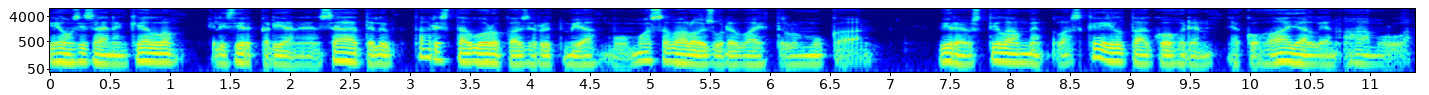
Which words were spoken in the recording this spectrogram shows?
Kehon sisäinen kello eli sirkkadianinen säätely tahdistaa vuorokausirytmiä muun muassa valoisuuden vaihtelun mukaan. Vireystilamme laskee iltaa kohden ja kohoaa jälleen aamulla.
